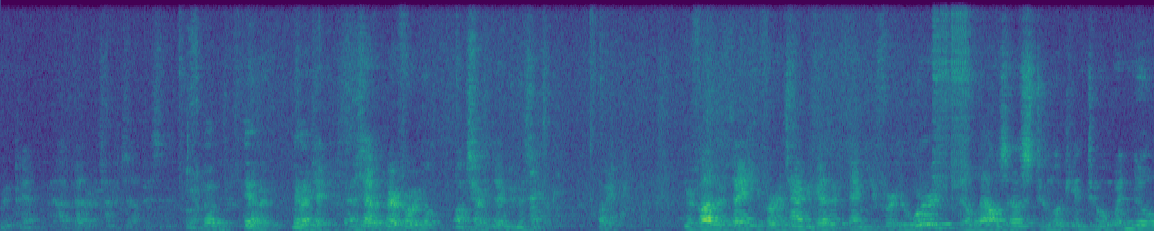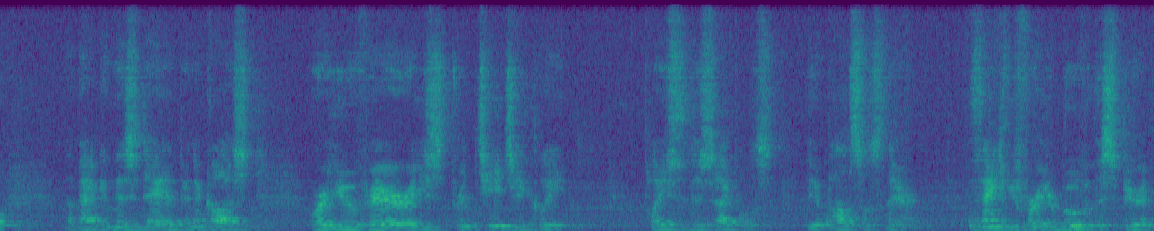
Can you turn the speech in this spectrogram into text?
repent. I bet our time's up, isn't it? Yeah, We yeah, would take- Let's have a prayer before we go. I'm sorry, David, you missed it? Okay. Dear Father, thank you for our time together. Thank you for your word that allows us to look into a window uh, back in this day of Pentecost where you very strategically placed the disciples, the apostles there. Thank you for your move of the Spirit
